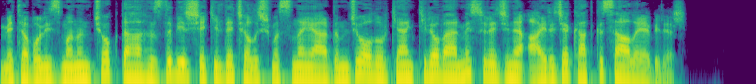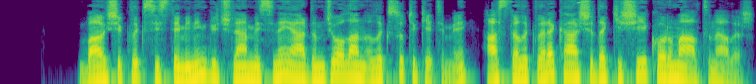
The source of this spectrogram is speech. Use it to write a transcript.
metabolizmanın çok daha hızlı bir şekilde çalışmasına yardımcı olurken kilo verme sürecine ayrıca katkı sağlayabilir. Bağışıklık sisteminin güçlenmesine yardımcı olan ılık su tüketimi, hastalıklara karşı da kişiyi koruma altına alır.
